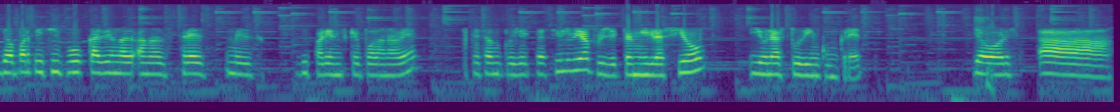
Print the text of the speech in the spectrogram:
jo participo quasi en, la, en els tres més diferents que poden haver, que són Projecte Sílvia, Projecte Migració i un estudi en concret. Llavors, uh,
